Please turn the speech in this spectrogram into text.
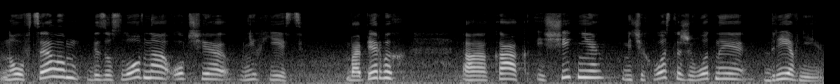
Но в целом, безусловно, общее у них есть. Во-первых, как и щитни, мечехвосты животные древние.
